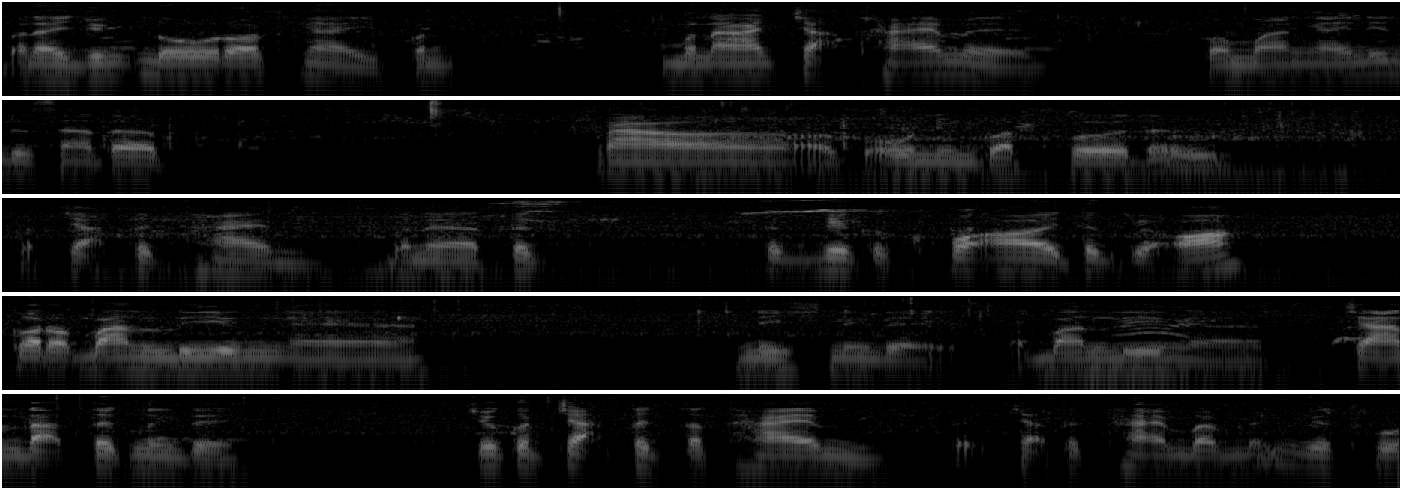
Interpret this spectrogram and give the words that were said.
បើតែយើងដូររាល់ថ្ងៃប៉ុន្តែមិនអាចចាក់ថែមទេប្រហែលថ្ងៃនេះដោយសារតែប្រើឲ្យប្អូនខ្ញុំគាត់ធ្វើទៅគាត់ចាក់ទឹកថែម បើនៅទឹកទឹកវាក៏ខ្វក់ឲ្យទឹកវាអស់គាត់អត់បានលាងអានេះនេះទេអត់បានលាងអាចានដាក់ទឹកនឹងទេជឿគាត់ចាក់ទឹកទៅថែមចាក់ទឹកថែមបែបនេះវាធ្វើ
